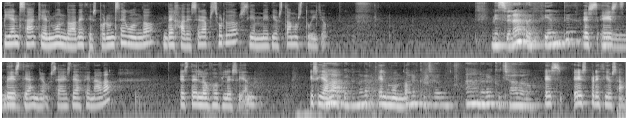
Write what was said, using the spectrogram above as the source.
Piensa que el mundo a veces por un segundo deja de ser absurdo si en medio estamos tú y yo. ¿Me suena reciente? Es, es Eh, de este año, o sea, es de hace nada. Es de Love of Lesbian. Y se ah, llama pues no la El Mundo. No la he escuchado. Ah, no la he escuchado. Es, es preciosa.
